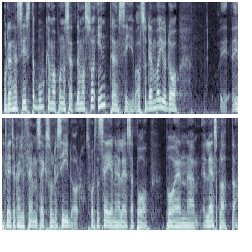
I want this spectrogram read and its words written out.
Och den här sista boken var på något sätt, den var så intensiv, alltså den var ju då, inte vet jag, kanske 500-600 sidor. Svårt att säga när jag läser på, på en äh, läsplatta.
